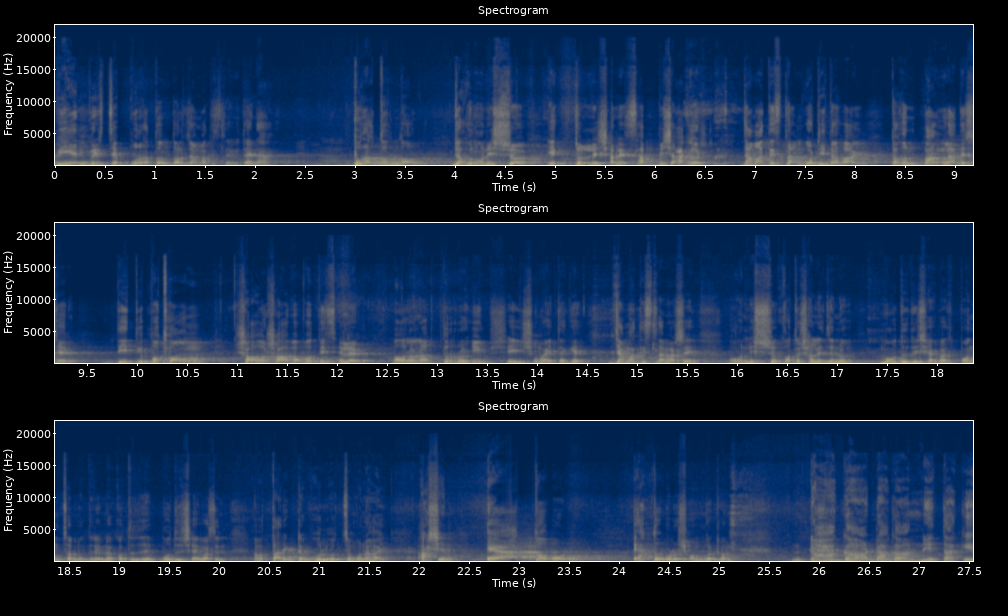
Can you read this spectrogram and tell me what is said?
বিএনপির চেয়ে পুরাতন দল জামাত ইসলামী, তাই না? পুরাতন দল। যখন উনিশশো একচল্লিশ সালের ছাব্বিশে আগস্ট জামাত ইসলাম গঠিত হয়, তখন বাংলাদেশের দ্বিতীয়, প্রথম সহ সভাপতি ছিলেন মৌলানা আব্দুর রহিম। সেই সময় থেকে জামাত ইসলাম আসে। উনিশশো কত সালে যেন মৌদুদি সাহেব আছে পঞ্চান্ন দিনে না কত যে মৌদুদি সাহেব আসেন আমার তারিখটা ভুল হচ্ছে, মনে হয়। আসেন, এত বড় এত বড় সংগঠন ডাগা ডাগা নেতাকে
